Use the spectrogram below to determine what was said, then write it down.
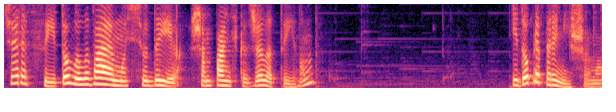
Через сито виливаємо сюди шампанське з желатином і добре перемішуємо.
